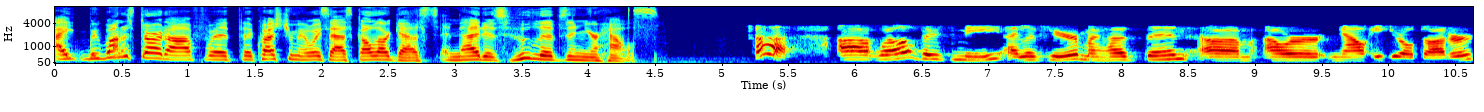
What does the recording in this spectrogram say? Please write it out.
I we want to start off with the question we always ask all our guests, and that is, who lives in your house? Ah, uh, well, there's me. I live here. My husband, um, our now eight-year-old daughter,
